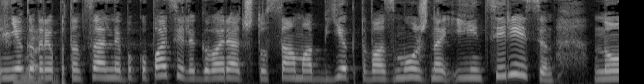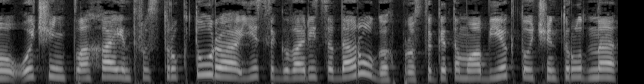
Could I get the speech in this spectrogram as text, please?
некоторые важно. потенциальные покупатели говорят, что сам объект, возможно, и интересен, но очень плохая инфраструктура, если говорить о дорогах. Просто к этому объекту очень трудно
